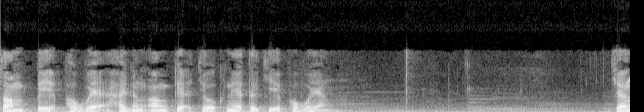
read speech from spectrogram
សំពាកភវៈហើយនឹងអង្គៈចូលគ្នាទៅជាភវាំងអញ្ចឹង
